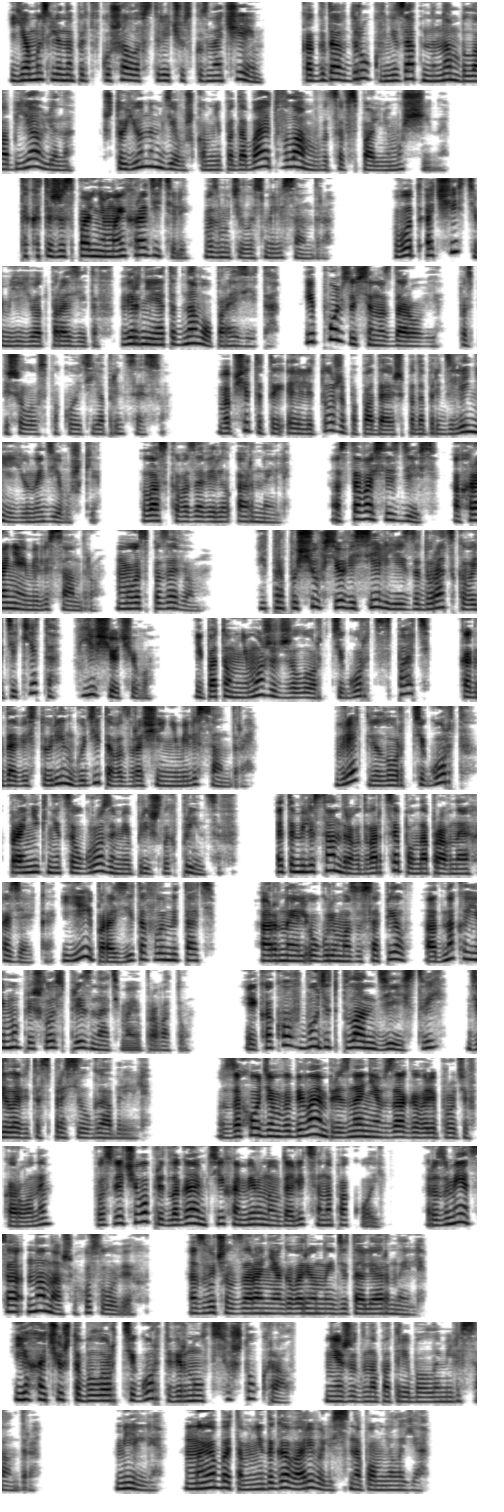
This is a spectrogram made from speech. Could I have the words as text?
Я мысленно предвкушала встречу с казначеем, когда вдруг внезапно нам было объявлено, что юным девушкам не подобает вламываться в спальню мужчины. «Так это же спальня моих родителей», — возмутилась Мелисандра. «Вот очистим ее от паразитов, вернее, от одного паразита». «И пользуйся на здоровье», — поспешила успокоить я принцессу. «Вообще-то ты, Элли, тоже попадаешь под определение юной девушки», — ласково заверил Арнель. «Оставайся здесь, охраняй Мелисандру, мы вас позовем». «И пропущу все веселье из-за дурацкого этикета? Еще чего. И потом не может же лорд Тигорд спать, когда весь Турин гудит о возвращении Мелисандры». Вряд ли лорд Тигорт проникнется угрозами пришлых принцев. Это Мелисандра в дворце полноправная хозяйка, ей паразитов выметать. Арнель угрюмо засопел, однако ему пришлось признать мою правоту. «И каков будет план действий?» — деловито спросил Габриэль. «Заходим, выбиваем признание в заговоре против короны, после чего предлагаем тихо, мирно удалиться на покой. Разумеется, на наших условиях», — озвучил заранее оговоренные детали Арнель. «Я хочу, чтобы лорд Тигорт вернул все, что украл», — неожиданно потребовала Мелисандра. «Милли, мы об этом не договаривались», — напомнила я.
